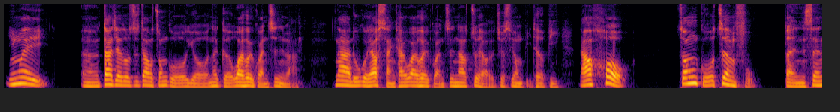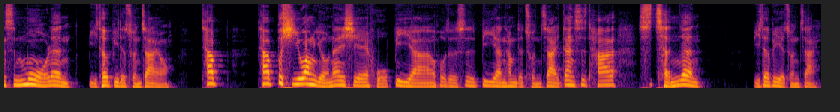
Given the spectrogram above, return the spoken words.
因为呃，大家都知道中国有那个外汇管制嘛。那如果要闪开外汇管制，那最好的就是用比特币。然后，中国政府本身是默认比特币的存在哦，他他不希望有那些火币啊，或者是币安他们的存在，但是他是承认比特币的存在。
